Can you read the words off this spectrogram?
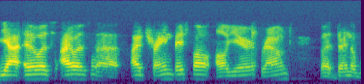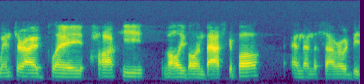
Yeah, it was, I was, uh, I trained baseball all year round but during the winter, I would play hockey, volleyball, and basketball. And then the summer would be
